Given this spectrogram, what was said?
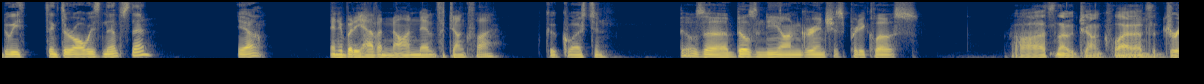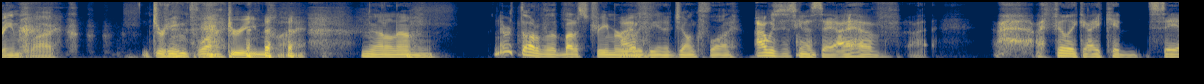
Do we think they're always nymphs then? Yeah. Anybody have a non-nymph junk fly? Good question. Bill's uh Bill's neon Grinch is pretty close. Oh, that's no junk fly. That's a dream fly. Dream fly. Dream fly. I don't know. Mm. Never thought of about a streamer really I've- being a junk fly. I was just gonna say I have. I- I feel like I could say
